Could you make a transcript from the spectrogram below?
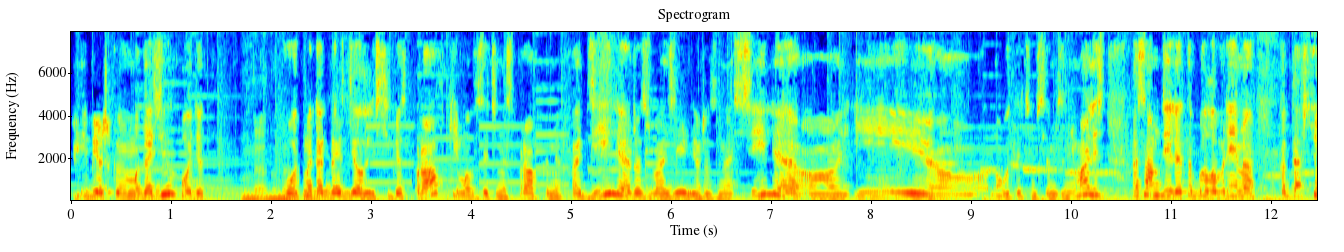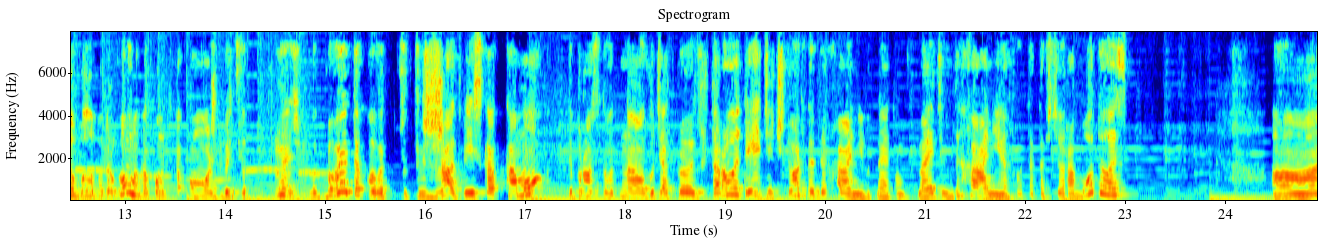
перебежками в магазин ходит. Да, да, да. Вот, мы тогда сделали себе справки, мы с этими справками ходили, развозили, разносили, э, и э, ну, вот этим всем занимались. На самом деле это было время, когда все было по-другому, каком-то таком, может быть, вот, знаешь, вот бывает такой вот, ты сжат весь как комок, ты просто вот на, у тебя второе, третье, четвертое дыхание, вот на, этом, на этих дыханиях вот это все работалось. А,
